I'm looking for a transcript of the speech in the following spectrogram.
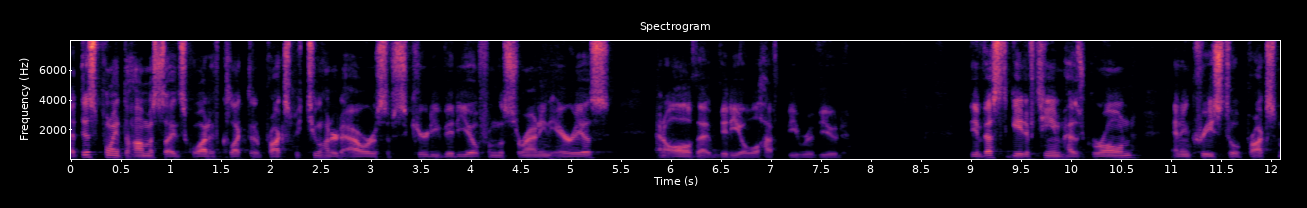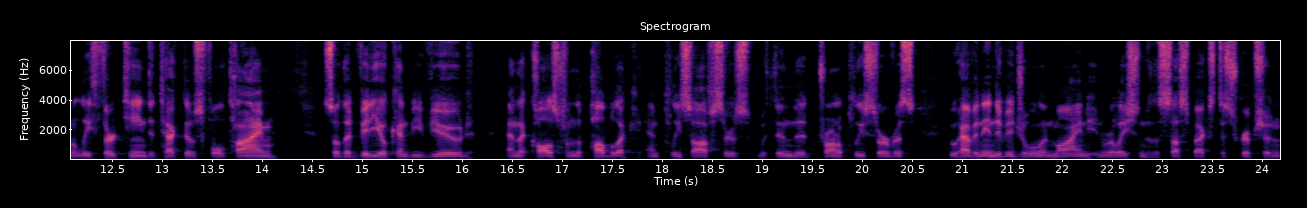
At this point, the homicide squad have collected approximately 200 hours of security video from the surrounding areas, and all of that video will have to be reviewed. The investigative team has grown and increased to approximately 13 detectives full-time so that video can be viewed and that calls from the public and police officers within the Toronto Police Service who have an individual in mind in relation to the suspect's description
